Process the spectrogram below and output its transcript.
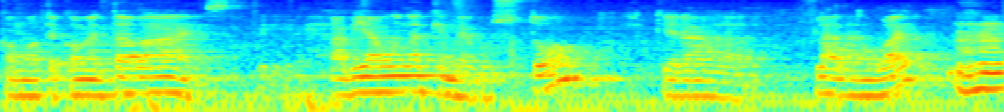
Como te comentaba, este, había una que me gustó, que era Flat and White, Ujú.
